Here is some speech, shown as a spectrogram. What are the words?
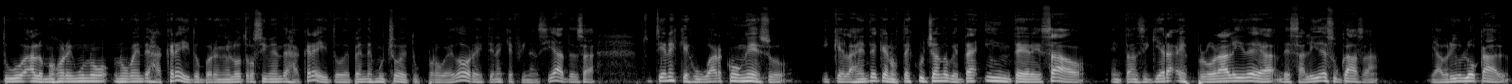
tú a lo mejor en uno no vendes a crédito, pero en el otro sí vendes a crédito. Dependes mucho de tus proveedores y tienes que financiarte. O sea, tú tienes que jugar con eso y que la gente que nos está escuchando, que está interesado en tan siquiera explorar la idea de salir de su casa, y abrir un local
